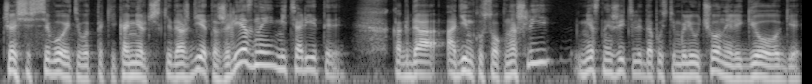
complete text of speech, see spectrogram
Чаще всего эти вот такие коммерческие дожди — это железные метеориты, когда один кусок нашли, местные жители, допустим, или ученые, или геологи,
